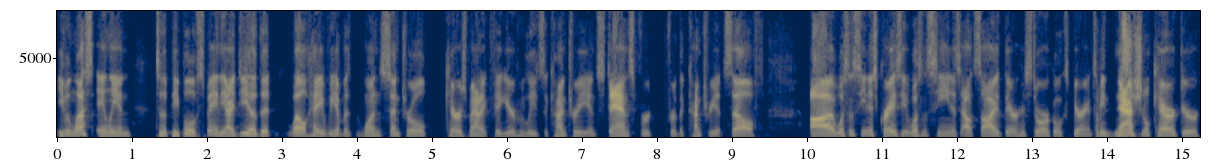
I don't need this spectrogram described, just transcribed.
even less alien to the people of Spain. The idea that, well, hey, we have a one central charismatic figure who leads the country and stands for for the country itself uh wasn't seen as crazy. It wasn't seen as outside their historical experience. I mean national character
